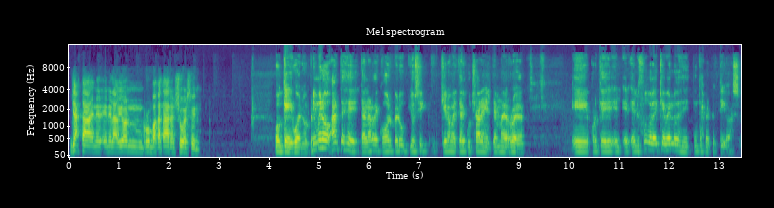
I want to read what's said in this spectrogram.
ya está en el, en el avión rumbo a Qatar, Sugar Swing. Ok, bueno, primero, antes de, de hablar de Ecuador-Perú, yo sí quiero meter cuchara en el tema de Rueda. Eh, porque el, el, el, fútbol hay que verlo desde distintas perspectivas.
